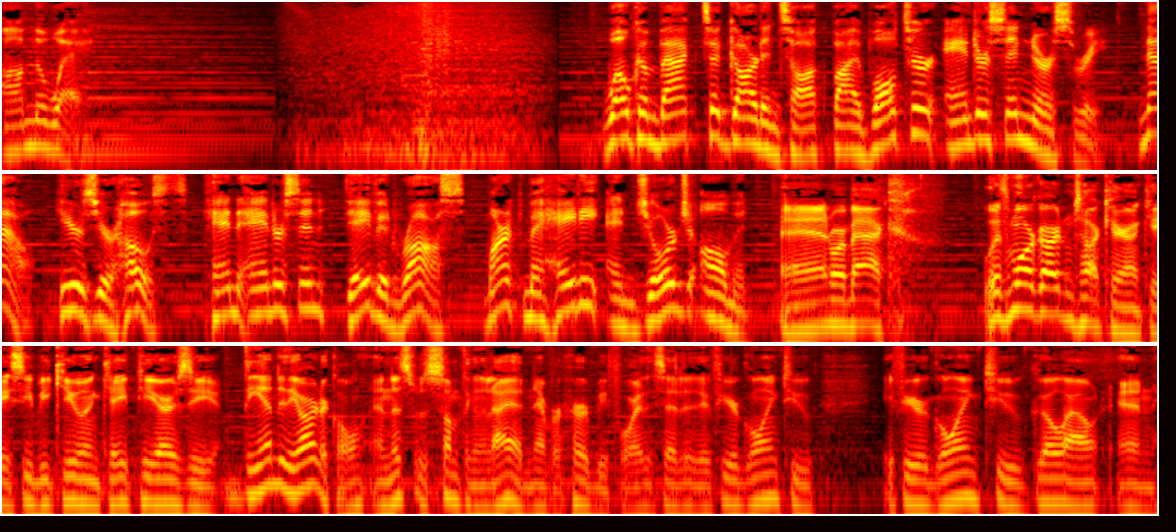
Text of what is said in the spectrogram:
on the way. Welcome back to Garden Talk by Walter Andersen Nursery. Now, here's your hosts Ken Andersen, David Ross, Mark Mahady, and George Allman. And we're back with more garden talk here on KCBQ and KPRZ. At the end of the article, and this was something that I had never heard before. They said that if you're going to if you're going to go out and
